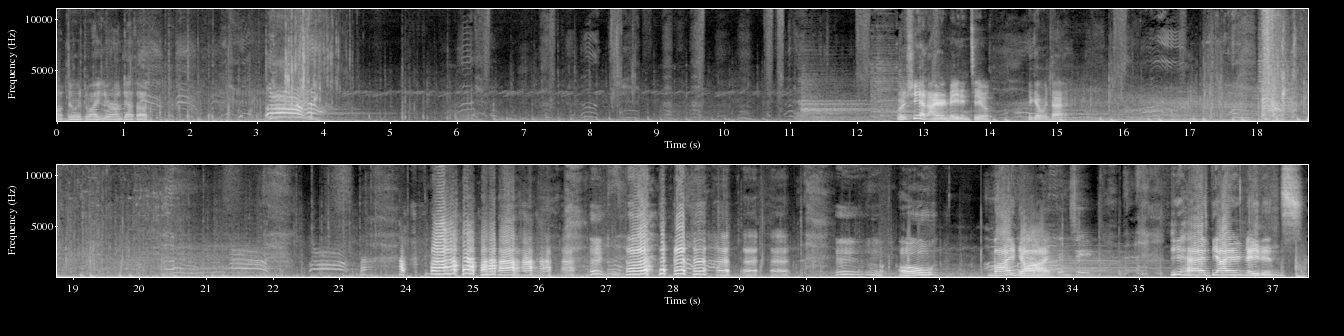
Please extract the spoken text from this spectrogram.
Don't do it, Dwight. You're on death hook. What if she had Iron Maiden too? To go with that. oh my oh, god. Didn't she? She had the Iron Maidens.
